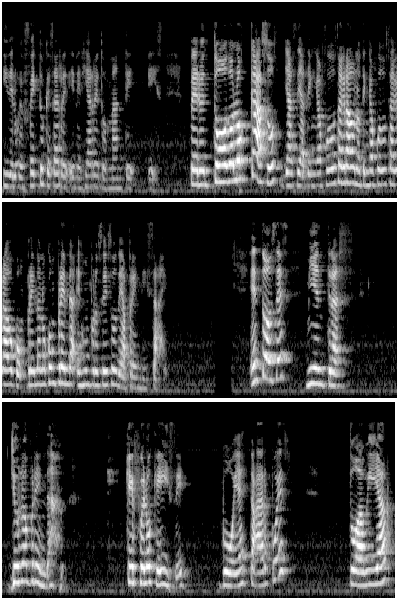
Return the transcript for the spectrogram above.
y de los efectos que esa energía retornante es. Pero en todos los casos, ya sea tenga fuego sagrado o no tenga fuego sagrado, comprenda o no comprenda, es un proceso de aprendizaje. Entonces, mientras yo no aprenda qué fue lo que hice, voy a estar pues todavía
